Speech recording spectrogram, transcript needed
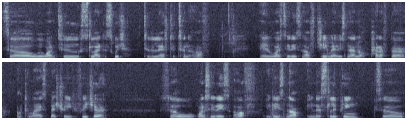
So we want to slide the switch to the left to turn it off. And once it is off Gmail is now not part of the optimized battery feature. So once it is off it is not in the sleeping so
